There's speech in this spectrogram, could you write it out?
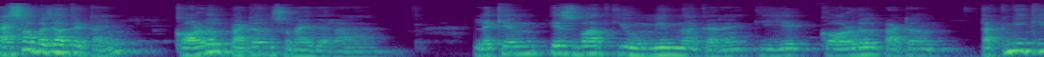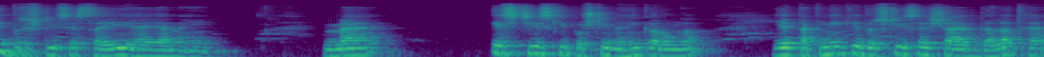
ऐसा बजाते टाइम कॉर्डल पैटर्न सुनाई दे रहा है। लेकिन इस बात की उम्मीद ना करें कि ये कॉर्डल पैटर्न तकनीकी दृष्टि से सही है या नहीं। मैं इस चीज़ की पुष्टि नहीं करूँगा। ये तकनीकी दृष्टि से शायद गलत है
